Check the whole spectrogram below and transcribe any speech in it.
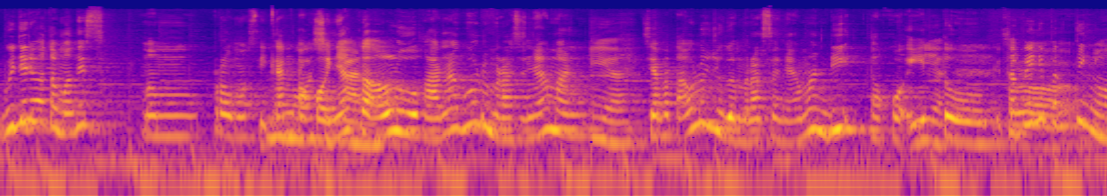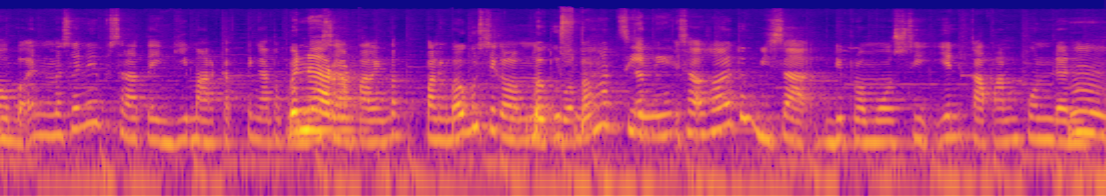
gue jadi otomatis mempromosikan tokonya Mempromosikan. ke lu karena gue udah merasa nyaman Iya. siapa tahu lu juga merasa nyaman di toko Iya. itu gitu Tapi ini loh. penting loh, Mbak. Maksudnya ini strategi marketing atau promosi yang paling paling bagus sih kalau menurut Bagus gua. banget sih Dan ini. so- Soalnya itu bisa dipromosiin kapan pun dan Hmm.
